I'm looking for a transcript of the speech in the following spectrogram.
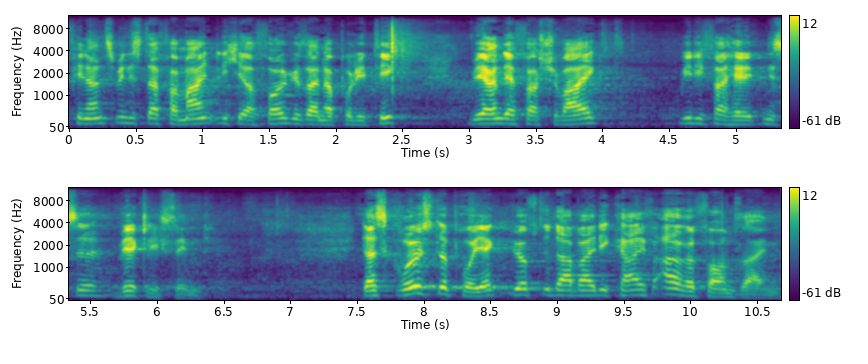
Finanzminister vermeintliche Erfolge seiner Politik, während er verschweigt, wie die Verhältnisse wirklich sind. Das größte Projekt dürfte dabei die KFA-Reform sein.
